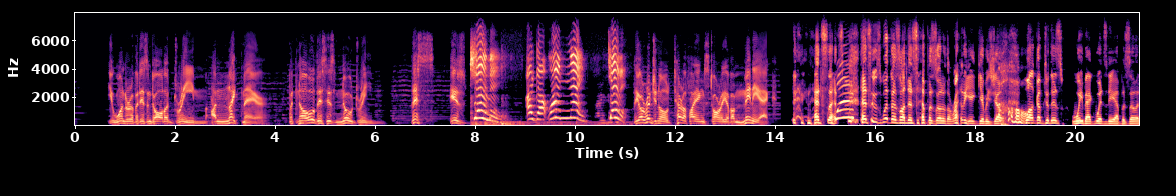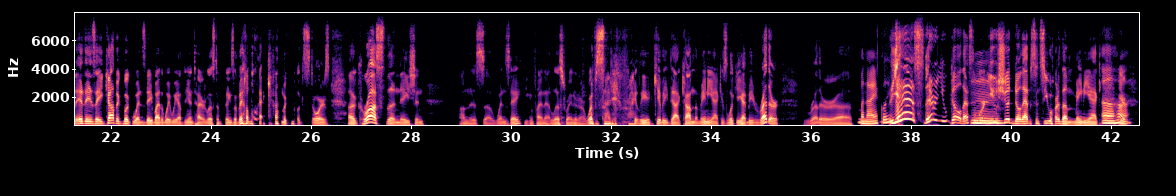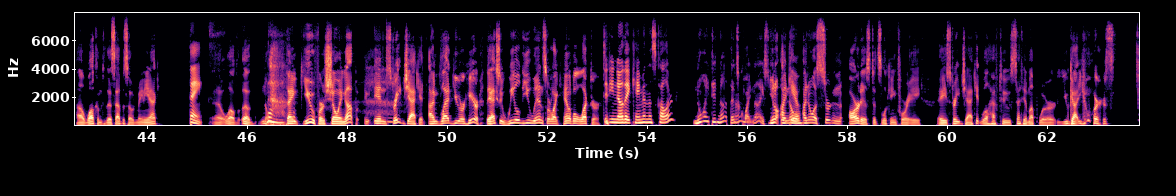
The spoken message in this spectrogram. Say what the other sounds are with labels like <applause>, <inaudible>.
You wonder if it isn't all a dream, a nightmare. But no, this is no dream. This is Kimmy! I got one name. Kimmy! the original terrifying story of a maniac. <laughs> that's that's that's who's with us on this episode of the Riley and Kimmy Show. Oh. Welcome to this Way Back Wednesday episode. It is a comic book Wednesday. By the way, we have the entire list of things <laughs> available at comic book stores across the nation. On this uh, Wednesday, you can find that list right at our <laughs> website at rileyandkimmy.com. The maniac is looking at me rather, rather. Uh, Maniacally? yes, there you go. That's the word. You Mm. should know that since you are the maniac. Uh-huh. Here, uh, welcome to this episode, maniac. Thanks. Uh, well, uh, no, <laughs> thank you for showing up in straight jacket. I'm glad you are here. They actually wheeled you in, sort of like Hannibal Lecter. Did you know they came in this color? No, I did not. That's Oh. quite nice. You know, I know, you. I know a certain artist that's looking for a a straight jacket. We'll have to set him up where you got <laughs> yours.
